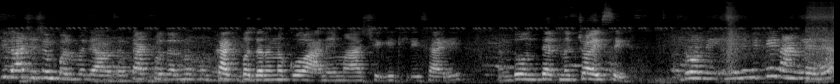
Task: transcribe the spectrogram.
तिला असे सिंपलमध्ये आवडतं. काठपदर नको म्हणे. काठपदर नको आणि मग अशी घेतली साडी. आणि दोन त्यातनं चॉईस आहे. दोन्ही म्हणजे मी तीन आणलेल्या.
